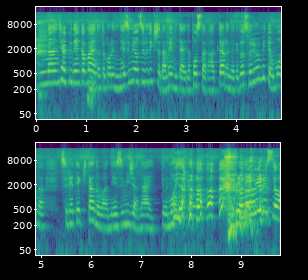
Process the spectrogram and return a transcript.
何百年か前のところにネズミを連れてきちゃダメみたいなポスターが貼ってあるんだけど、それを見て思うのは、連れてきたのはネズミじゃないって思いながら、このウイルスを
